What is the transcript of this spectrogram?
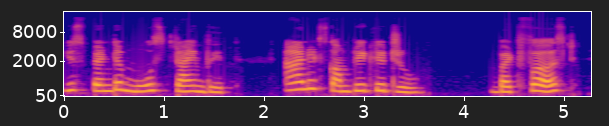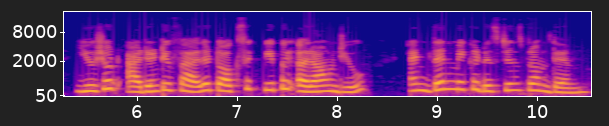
you spend the most time with, and it's completely true. But first, you should identify the toxic people around you and then make a distance from them.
